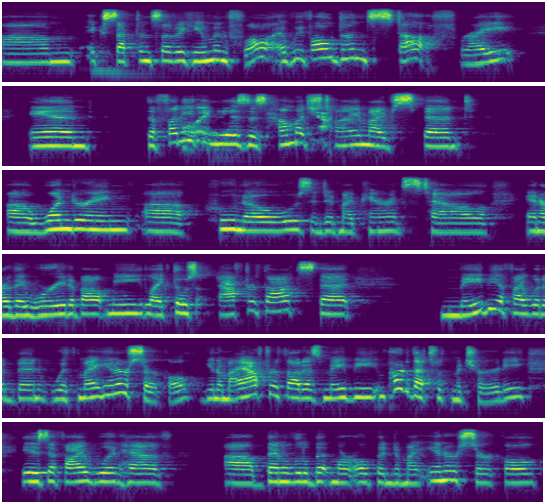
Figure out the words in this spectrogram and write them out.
um, acceptance of a human flaw and we've all done stuff right and the funny Boy. thing is is how much yeah. time i've spent uh, wondering uh, who knows and did my parents tell and are they worried about me like those afterthoughts that maybe if I would have been with my inner circle, you know, my afterthought is maybe, and part of that's with maturity, is if I would have uh, been a little bit more open to my inner circle,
